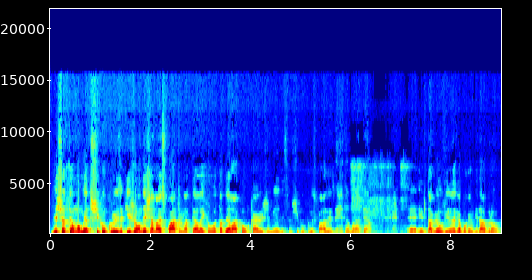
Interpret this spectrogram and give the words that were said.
Deixa eu ter um momento Chico Cruz aqui. João, deixa nós quatro na tela aí que eu vou tabelar com o Carlos Jimenez. O Chico Cruz fala, deixa eu na tela. É, ele tá me ouvindo, daqui a pouco ele me dá bronca.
